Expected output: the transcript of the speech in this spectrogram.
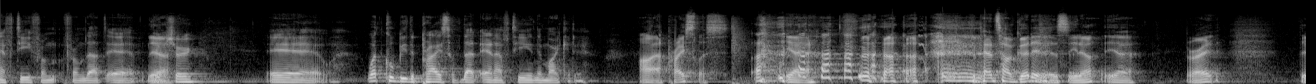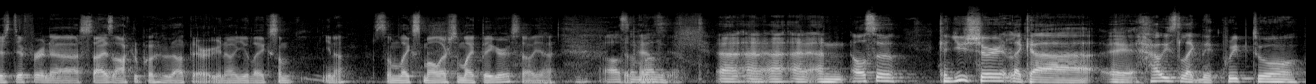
NFT from from that uh, Yeah. picture, uh, what could be the price of that NFT in the market? Ah, priceless. Yeah, depends how good it is. You know, yeah, right. There's different uh, size octopuses out there. You know, you like some. You know, some like smaller, some like bigger. So yeah, Awesome, Depends, awesome. Uh, and, and, and also, can you share like uh, uh, how is like the crypto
